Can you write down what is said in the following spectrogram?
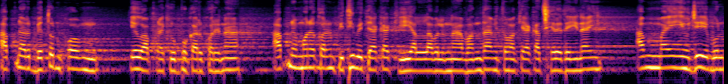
আপনার বেতন কম, কেউ আপনাকে উপকার করে না। আপনি মনে করেন পৃথিবীতে একা কি? আল্লাহ বলেন, না বান্দা, আমি তোমাকে একা ছেড়ে দেই নাই। আম্মাই উজিবুল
